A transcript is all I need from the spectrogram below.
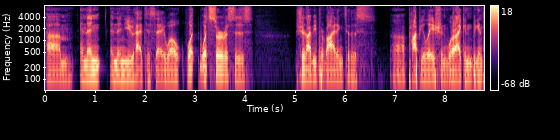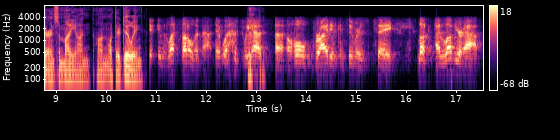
um, and then and then you had to say, well, what what services should I be providing to this uh, population where I can begin to earn some money on on what they're doing? It, it was less subtle than that. It was we had uh, a whole variety of consumers say, "Look, I love your app,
